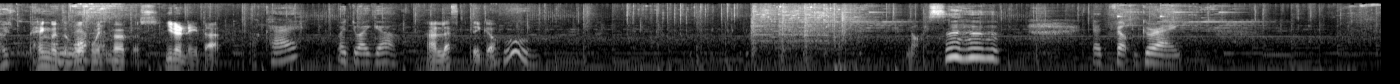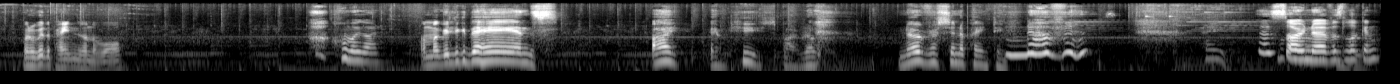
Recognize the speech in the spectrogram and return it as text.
Those penguins are walking with purpose. You don't need that. Okay. Where do I go? Uh, left. There you go. Ooh. Nice. that felt great. Well, look at the paintings on the wall. Oh my god. Oh my god, look at the hands! I am he, Spyro. Nervous in a painting. Nervous. Hey, They're so nervous looking.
